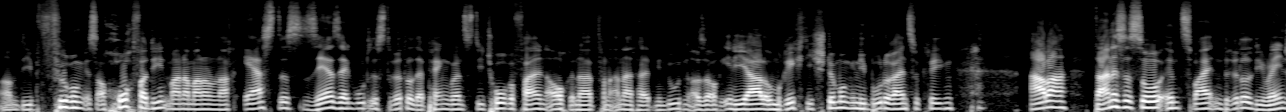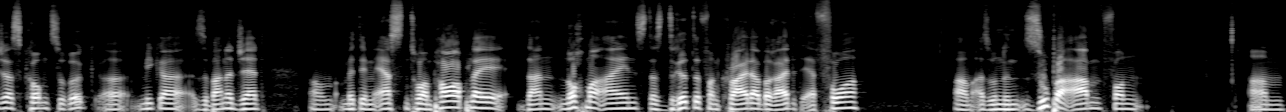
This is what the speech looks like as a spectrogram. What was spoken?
Ähm, die Führung ist auch hochverdient, meiner Meinung nach. Erstes sehr, sehr gutes Drittel der Penguins. Die Tore fallen auch innerhalb von anderthalb Minuten, also auch ideal, um richtig Stimmung in die Bude reinzukriegen. Aber dann ist es so, im zweiten Drittel, die Rangers kommen zurück. Äh, Mika Zibanejad ähm, mit dem ersten Tor im Powerplay, dann nochmal eins. Das dritte von Kreider bereitet er vor. Ähm, also ein super Abend von ähm,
